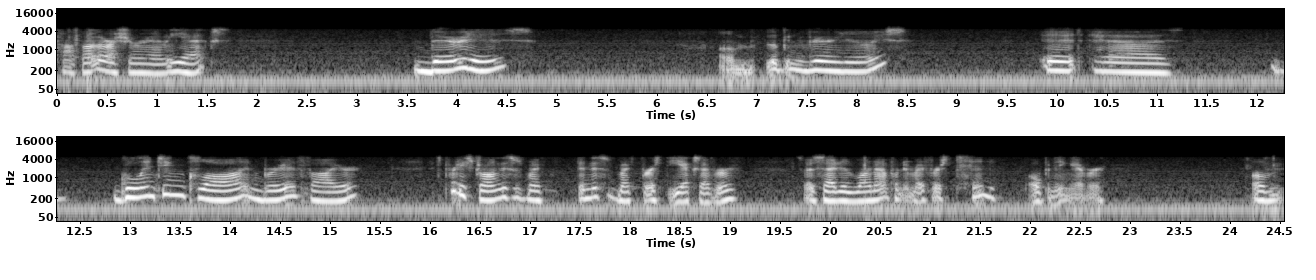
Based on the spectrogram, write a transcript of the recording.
pop out the Reshiram EX. There it is. Um, looking very nice. It has glinting claw and braided fire. It's pretty strong. This was my and this was my first EX ever. So I decided why not put it in my first tin opening ever. Um,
